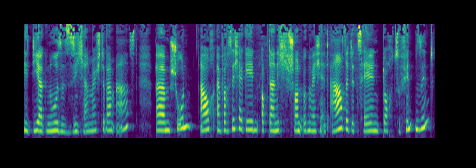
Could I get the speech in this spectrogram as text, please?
die Diagnose sichern möchte beim Arzt, ähm, schon auch einfach sicher gehen, ob da nicht schon irgendwelche entartete Zellen doch zu finden sind.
